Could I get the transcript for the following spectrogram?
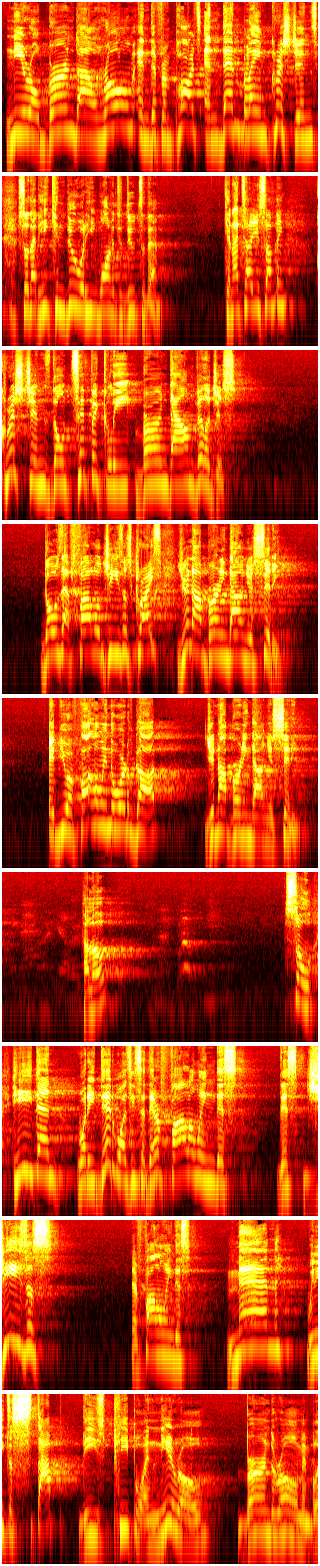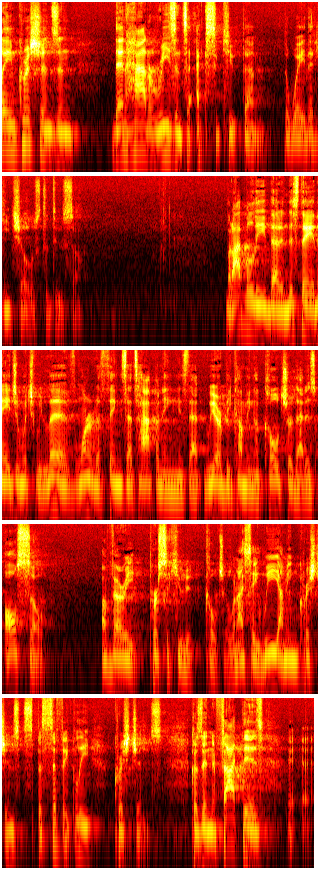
Nero burned down Rome in different parts and then blamed Christians so that he can do what he wanted to do to them. Can I tell you something? Christians don't typically burn down villages. Those that follow Jesus Christ, you're not burning down your city. If you are following the Word of God, you're not burning down your city. Hello? So he then, what he did was he said, they're following this, this Jesus, they're following this man. We need to stop these people, and Nero burned Rome and blamed Christians and then had a reason to execute them the way that he chose to do so. But I believe that in this day and age in which we live, one of the things that's happening is that we are becoming a culture that is also a very persecuted culture. When I say we, I mean Christians, specifically Christians. Because in the fact is,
